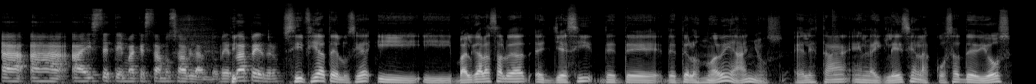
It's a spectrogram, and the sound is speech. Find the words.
a, a- a este tema que estamos hablando, ¿verdad, Pedro? Sí, fíjate, Lucía, y, y valga la salvedad, eh, Jesse desde, desde los nueve años, él está en la iglesia, en las cosas de Dios,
